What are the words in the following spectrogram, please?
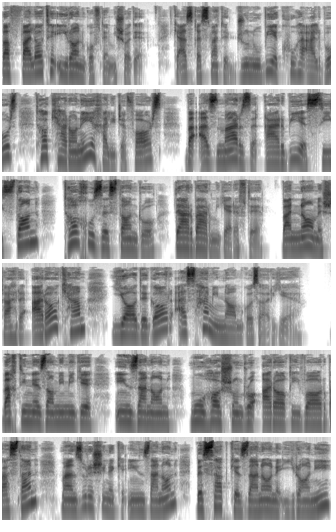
و فلات ایران گفته می شده که از قسمت جنوبی کوه البرز تا کرانه خلیج فارس و از مرز غربی سیستان تا خوزستان رو در بر می گرفته و نام شهر عراق هم یادگار از همین نامگذاریه. وقتی نظامی میگه این زنان موهاشون رو عراقی وار بستن منظورش اینه که این زنان به سبک زنان ایرانی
